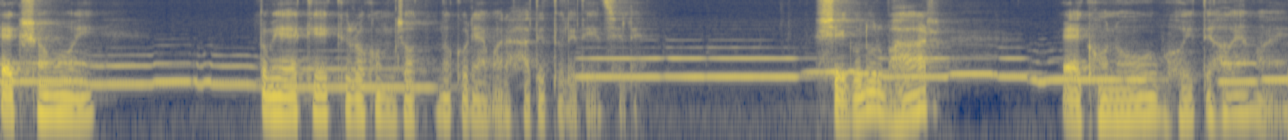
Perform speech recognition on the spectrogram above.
এক সময় তুমি এক এক রকম যত্ন করে আমার হাতে তুলে দিয়েছিলে। সেগুলোর ভার এখনও হইতে হয় আমায়।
